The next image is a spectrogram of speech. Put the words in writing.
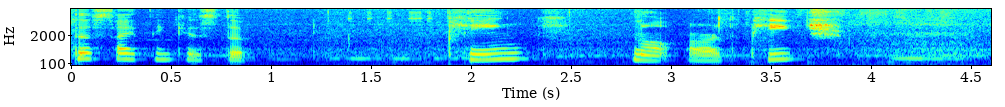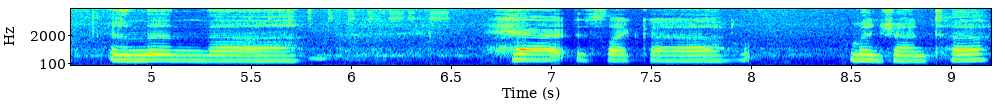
This I think is the pink no or the peach. And then the hat is like a magenta.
